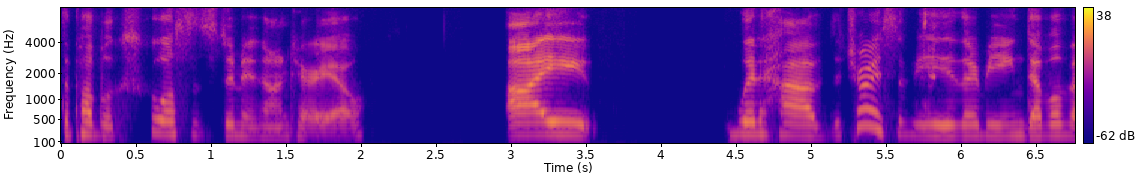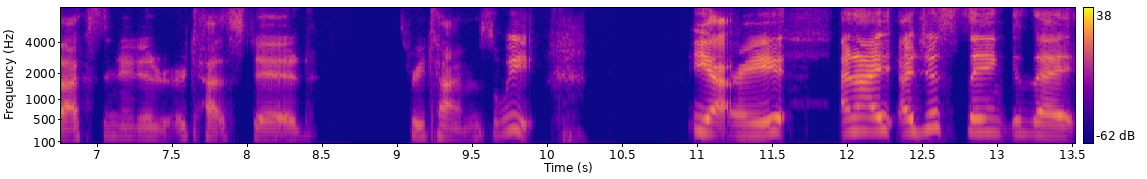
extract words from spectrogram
the public school system in Ontario, I would have the choice of either being double vaccinated or tested three times a week Yeah. right and i i just think that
